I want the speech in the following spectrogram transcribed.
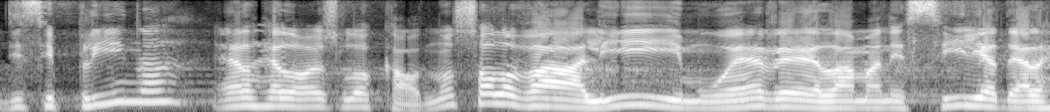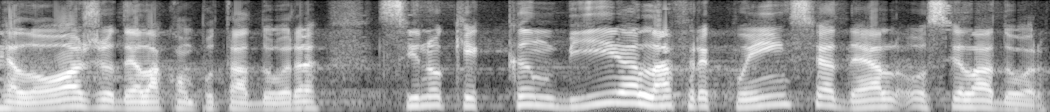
disciplina o relógio local. Não só vai ali e mueve a manecilha do relógio da computadora, sino que cambia a frequência do oscilador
